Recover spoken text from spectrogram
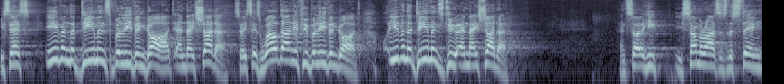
He says, even the demons believe in God and they shudder. So he says, Well done if you believe in God. Even the demons do and they shudder. And so he, he summarizes this thing.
